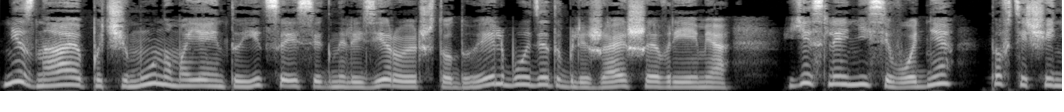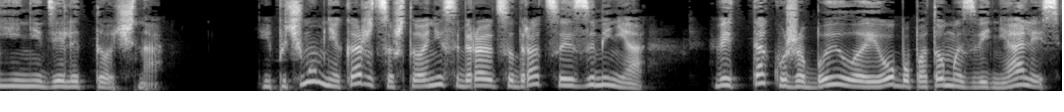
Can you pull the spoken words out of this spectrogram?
не знаю почему, но моя интуиция сигнализирует, что дуэль будет в ближайшее время. Если не сегодня, то в течение недели точно. И почему мне кажется, что они собираются драться из-за меня? Ведь так уже было, и оба потом извинялись.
